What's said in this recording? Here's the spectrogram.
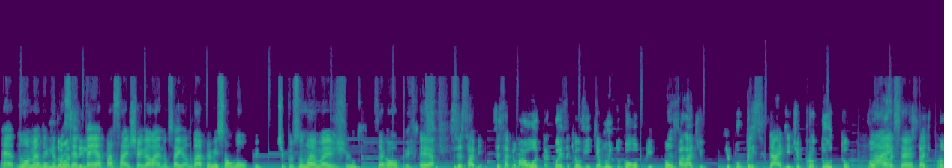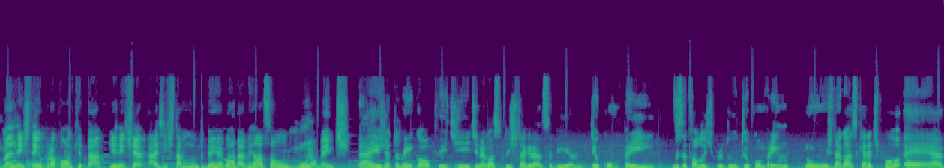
É, no momento em que Então, você assim- tem a passagem, chega lá e não consegue andar, pra mim isso é um golpe. Tipo, isso não é mais. Isso é golpe. É, você sabe, você sabe uma outra coisa que eu vi que é muito golpe? Vamos falar de, de publicidade de produto? Vamos Ah, falar de é- publicidade de produto? Mas a gente tem o Procon aqui, tá? E a gente, é, a gente tá muito bem aguardado em relação Muito. mundialmente. Ah, eu já tomei golpe de, de negócio do Instagram, sabia? Eu comprei você falou de produto, eu comprei um- uns negócios que era tipo é,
